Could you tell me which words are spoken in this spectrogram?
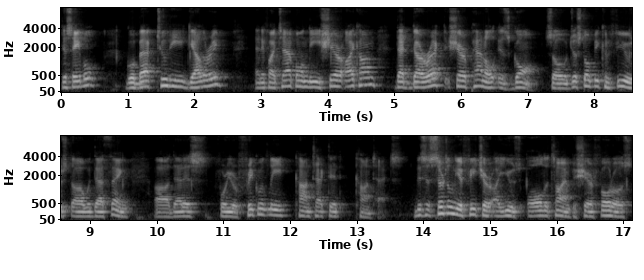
disable, go back to the gallery, and if I tap on the share icon, that direct share panel is gone. So just don't be confused uh, with that thing. Uh, that is for your frequently contacted contacts. This is certainly a feature I use all the time to share photos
